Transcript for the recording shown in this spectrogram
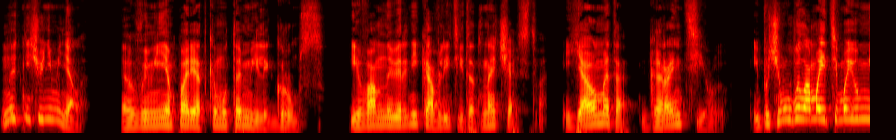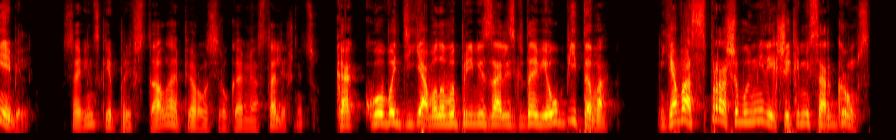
Но это ничего не меняло. Вы меня порядком утомили, Грумс. И вам наверняка влетит от начальства. Я вам это гарантирую. И почему вы ломаете мою мебель?» Савинская привстала оперлась руками о столешницу. «Какого дьявола вы привязались к вдове убитого?» «Я вас спрашиваю, милейший комиссар Грумс,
